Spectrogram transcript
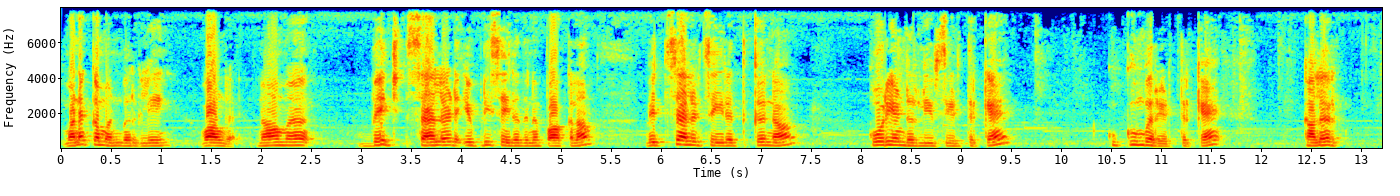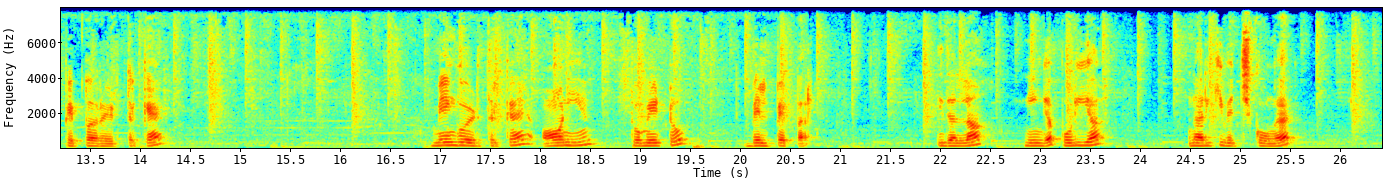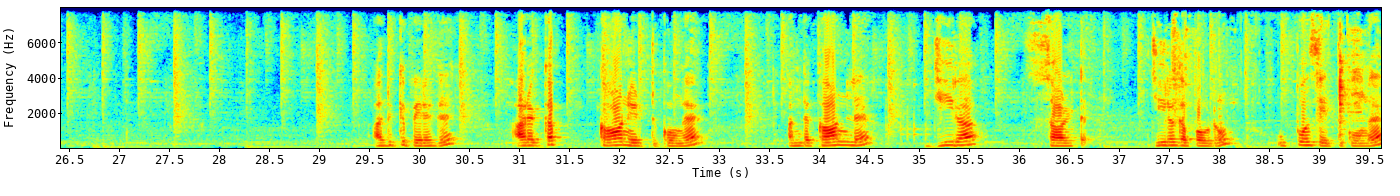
வணக்கம் அன்பர்களே. வாங்க நாம் வெஜ் சாலட் எப்படி செய்கிறதுன்னு பார்க்கலாம். வெஜ் சாலட் செய்கிறதுக்கு நான் கோரியண்டர் லீவ்ஸ் எடுத்திருக்கேன். குக்கும்பர் எடுத்திருக்கேன். கலர் பெப்பர் எடுத்திருக்கேன். மேங்கோ எடுத்திருக்கேன். ஆனியன் டொமேட்டோ பெல் பெப்பர் இதெல்லாம் நீங்கள் பொடியாக நறுக்கி வச்சுக்கோங்க. அதுக்கு பிறகு அரை கப் கார்ன் எடுத்துக்கோங்க. அந்த கார்னில் ஜீரா சால்ட் ஜீரக பவுடரும் உப்பும் சேர்த்துக்கோங்க.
